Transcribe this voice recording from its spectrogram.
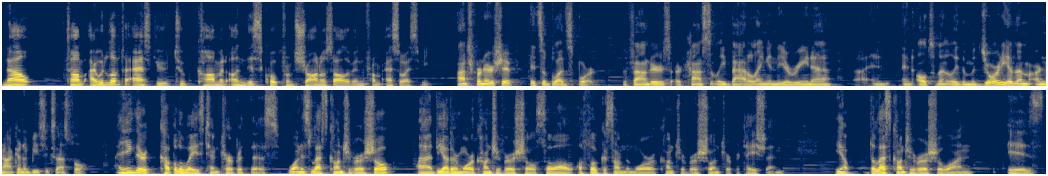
Now, Tom, I would love to ask you to comment on this quote from Sean O'Sullivan from SOSV. Entrepreneurship, it's a blood sport. The founders are constantly battling in the arena, uh, and, and ultimately, the majority of them are not going to be successful. I think there are a couple of ways to interpret this. One is less controversial, uh, the other more controversial. So I'll, I'll focus on the more controversial interpretation. You know, the less controversial one is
